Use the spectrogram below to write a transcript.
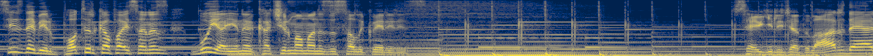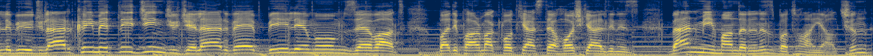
Siz de bir Potter kafaysanız bu yayını kaçırmamanızı salık veririz. Sevgili cadılar, değerli büyücüler, kıymetli cin cüceler ve bilimum zevat. Body Parmak Podcast'e hoş geldiniz. Ben mihmandarınız Batuhan Yalçın.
